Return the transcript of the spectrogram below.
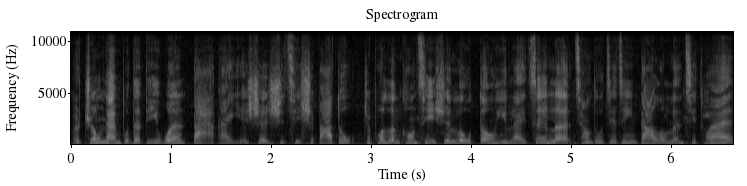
而中南部的低温大概也剩十七、十八度。这波冷空气是入冬以来最冷，强度接近大陆冷气团，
